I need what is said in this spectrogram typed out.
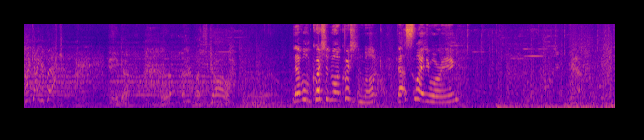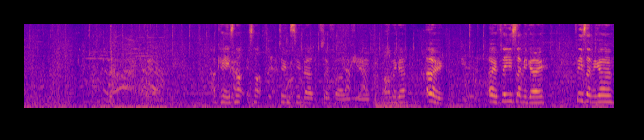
I got your back. Here you go. Let's go. Level question mark question mark. That's slightly worrying. Okay, it's not it's not doing too bad so far with the Armiger. Oh! Oh, please let me go. Please let me go.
